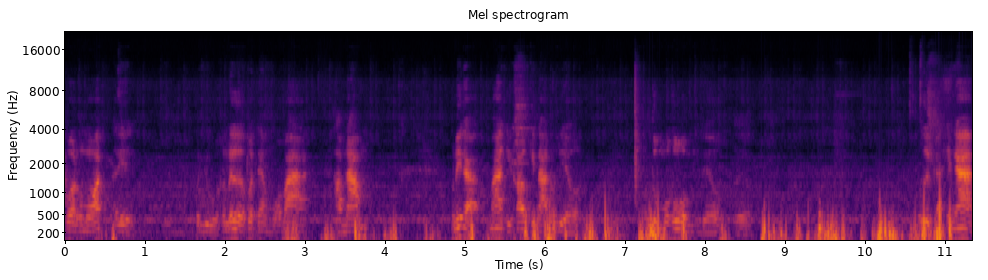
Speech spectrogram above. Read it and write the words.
พ่อทองมอสเอ้ยเพิ่นอยู่ข้างเด้อเพิ่นยังบ่มาอาบน้ำวันนี้ก็มากินข้าวกินน้ำเดียว ตุ้มโมโฮมเดียวเอออื่นกับเฮ็ดงาน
